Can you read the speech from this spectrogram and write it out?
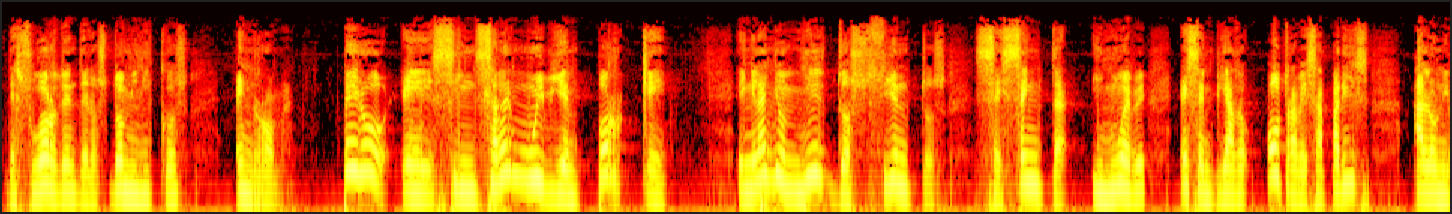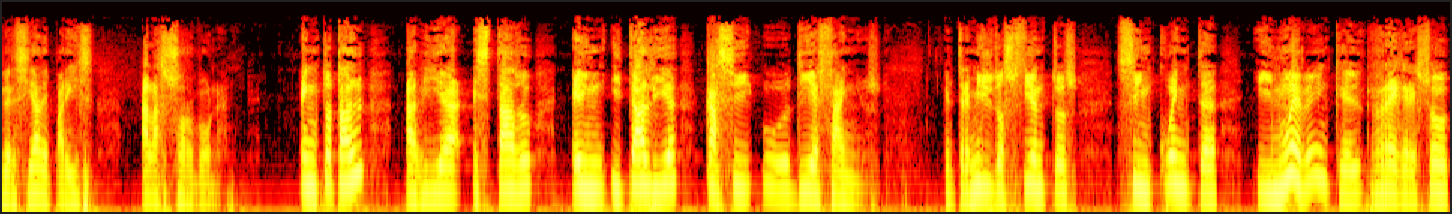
de su orden de los dominicos en Roma. Pero eh, sin saber muy bien por qué, en el año doscientos sesenta y nueve es enviado otra vez a París, a la Universidad de París, a la Sorbona. En total había estado en Italia casi diez años, entre mil doscientos cincuenta y nueve, en que él regresó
